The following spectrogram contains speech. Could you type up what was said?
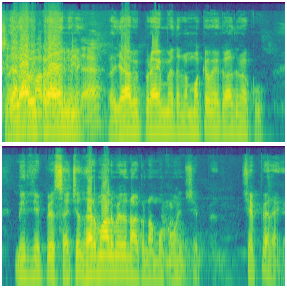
వైస్రాయ్ హోటల్ మీద ప్రజాభిప్రాయం మీద నమ్మకమే కాదు నాకు. మీరు చెప్పే సత్యధర్మాల మీద నాకు నమ్మకం అని చెప్పాను చెప్పాను ఆయన.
